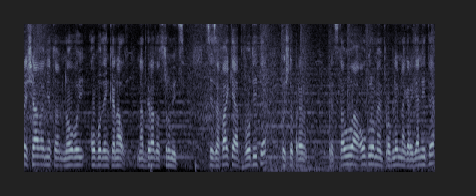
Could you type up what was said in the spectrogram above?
решавањето на овој ободен канал над градот Струмица. Се зафаќаат водите кои што представува огромен проблем на граѓаните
